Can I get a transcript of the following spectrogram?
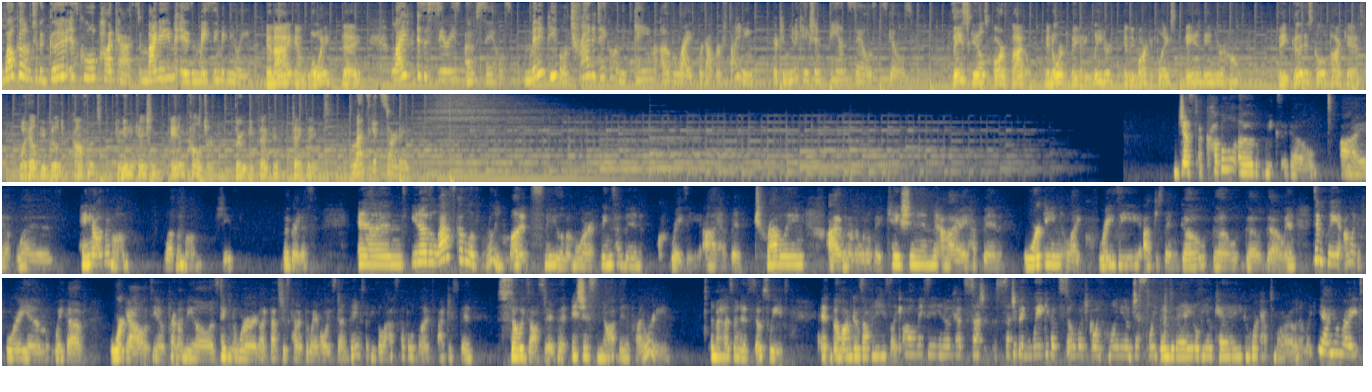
Welcome to the Good is Cool podcast. My name is Macy McNeely. And I am Lloyd Day. Life is a series of sales. Many people try to take on the game of life without refining their communication and sales skills. These skills are vital in order to be a leader in the marketplace and in your home. The Good is Cool podcast will help you build your confidence, communication, and culture through effective techniques. Let's get started. Just a couple of weeks ago, I was hanging out with my mom. Love my mom. She's the greatest. And, you know, the last couple of really months, maybe a little bit more, things have been crazy. I have been traveling. I went on a little vacation. I have been working like crazy. I've just been go, go, go, go. And typically, I'm like a 4 a.m. wake up, workout, you know, prep my meals, taking to work. Like that's just kind of the way I've always done things. But these last couple of months, I've just been so exhausted that it's just not been a priority. And my husband is so sweet. It, the alarm goes off and he's like, "Oh, Macy, you know, you had such such a big week. You've had so much going on. You know, just sleep in today. It'll be okay. You can work out tomorrow." And I'm like, "Yeah, you're right.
